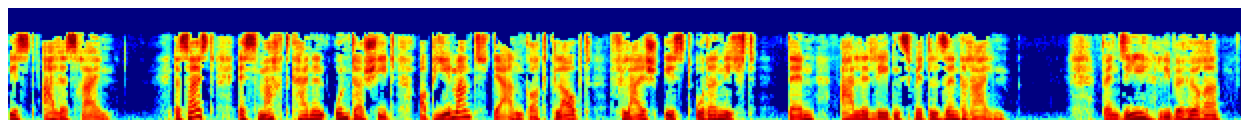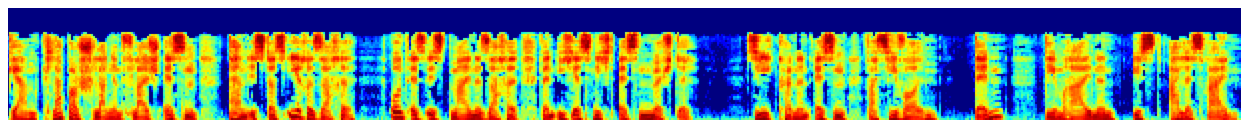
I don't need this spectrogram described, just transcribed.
ist alles rein. Das heißt, es macht keinen Unterschied, ob jemand, der an Gott glaubt, Fleisch isst oder nicht, denn alle Lebensmittel sind rein. Wenn Sie, liebe Hörer, gern Klapperschlangenfleisch essen, dann ist das Ihre Sache, und es ist meine Sache, wenn ich es nicht essen möchte. Sie können essen, was Sie wollen, denn dem Reinen ist alles rein.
